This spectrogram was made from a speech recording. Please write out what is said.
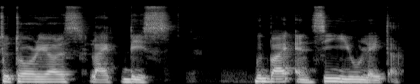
tutorials like this. Goodbye and see you later.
